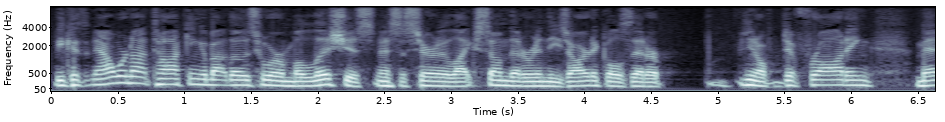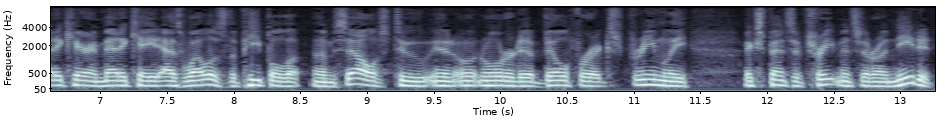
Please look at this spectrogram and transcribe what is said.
Because now we're not talking about those who are malicious necessarily, like some that are in these articles that are you know, defrauding Medicare and Medicaid as well as the people themselves to in, in order to bill for extremely expensive treatments that are unneeded.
